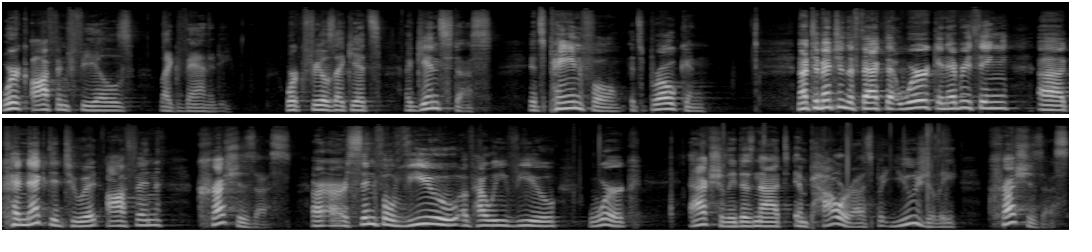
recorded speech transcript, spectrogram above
work often feels like vanity. Work feels like it's against us. It's painful. It's broken. Not to mention the fact that work and everything uh, connected to it often crushes us. Our, our sinful view of how we view work actually does not empower us, but usually crushes us.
